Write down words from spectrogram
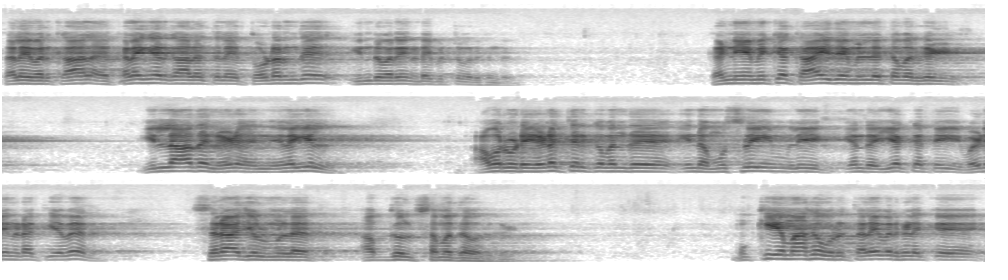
தலைவர் கால கலைஞர் காலத்திலே தொடர்ந்து இன்று வரை நடைபெற்று வருகின்றது. கண்ணியமிக்க காகிதம் இல்லத்தவர்கள் இல்லாத நில- நிலையில் அவருடைய இடத்திற்கு வந்து இந்த முஸ்லீம் லீக் என்ற இயக்கத்தை வழிநடத்தியவர் சிராஜுல் முல்லத் அப்துல் சமத் அவர்கள். முக்கியமாக ஒரு தலைவர்களுக்கு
